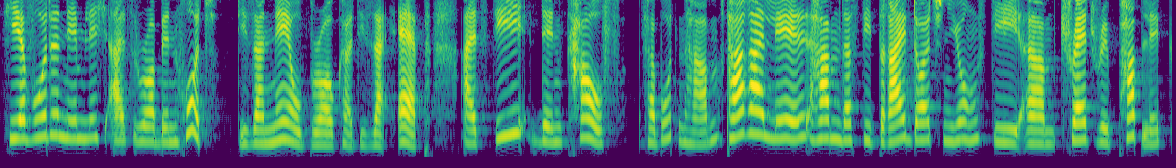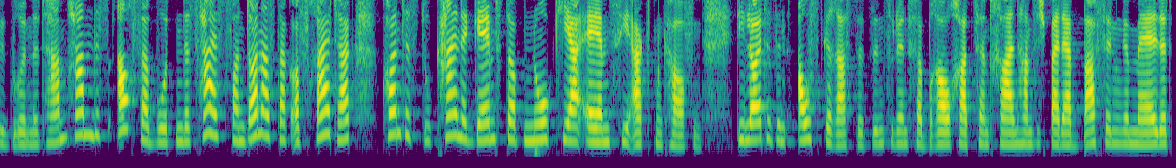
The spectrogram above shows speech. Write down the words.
hier wurde nämlich als Robin Hood, dieser Neo-Broker, dieser App, als die den Kauf verboten haben. Parallel haben das die drei deutschen Jungs, die ähm, Trade Republic gegründet haben, haben das auch verboten. Das heißt, von Donnerstag auf Freitag konntest du keine GameStop, Nokia, AMC Akten kaufen. Die Leute sind ausgerastet, sind zu den Verbraucherzentralen, haben sich bei der Buffin gemeldet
